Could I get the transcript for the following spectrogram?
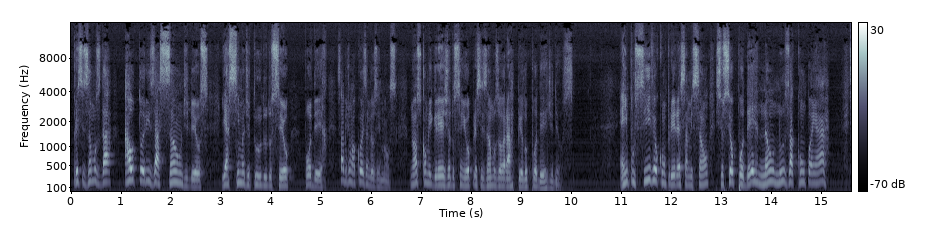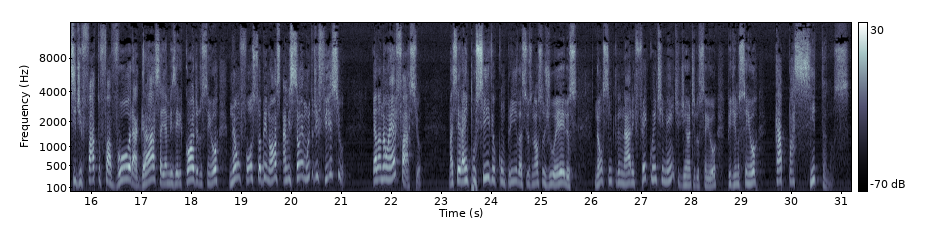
Precisamos da autorização de Deus e, acima de tudo, do seu poder. Sabe de uma coisa, meus irmãos? Nós, como igreja do Senhor, precisamos orar pelo poder de Deus. É impossível cumprir essa missão se o seu poder não nos acompanhar. Se de fato o favor, a graça e a misericórdia do Senhor não for sobre nós, a missão é muito difícil. Ela não é fácil. Mas será impossível cumpri-la se os nossos joelhos não se inclinarem frequentemente diante do Senhor, pedindo: Senhor, capacita-nos,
